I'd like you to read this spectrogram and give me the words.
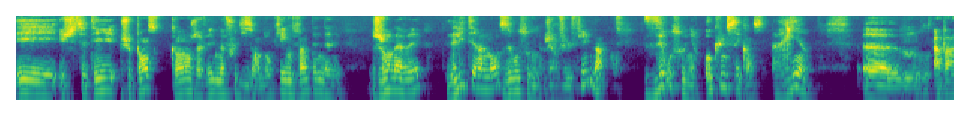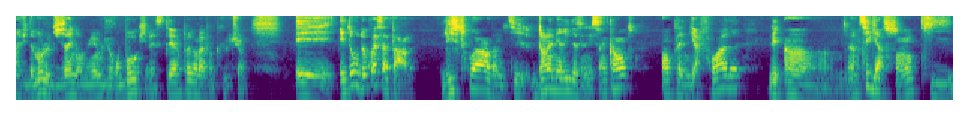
Et c'était, je pense, quand j'avais 9 ou 10 ans, donc il y a une vingtaine d'années. J'en avais littéralement zéro souvenir. J'ai revu le film, là, zéro souvenir, aucune séquence, rien. Euh, à part évidemment le design en lui-même du robot qui restait un peu dans la pop culture. Et, et donc de quoi ça parle? L'histoire d'un petit dans l'Amérique des années 50, en pleine guerre froide, les, un, un petit garçon qui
